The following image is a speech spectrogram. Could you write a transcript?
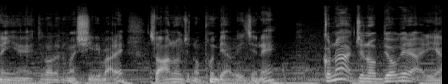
နှစ်ရန်ကျွန်တော်လက်ထက်မှာရှိနေပါတယ်ဆိုတော့အားလုံးကျွန်တော်ဖွင့်ပြပေးခြင်းနဲ့ခုနကကျွန်တော်ပြောခဲ့တာတွေက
